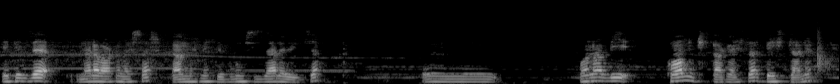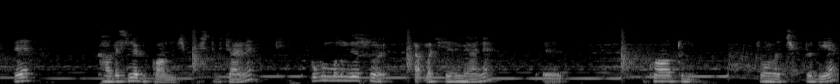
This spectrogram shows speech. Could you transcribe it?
Hepinize merhaba arkadaşlar. Ben Mehmet ve bugün sizlerle birlikte ee, bana bir kuantum çıktı arkadaşlar 5 tane ve kardeşime bir kuantum çıkmıştı bir tane. Bugün bunun videosunu yapmak istedim yani. Ee, kuantum sonunda çıktı diye.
